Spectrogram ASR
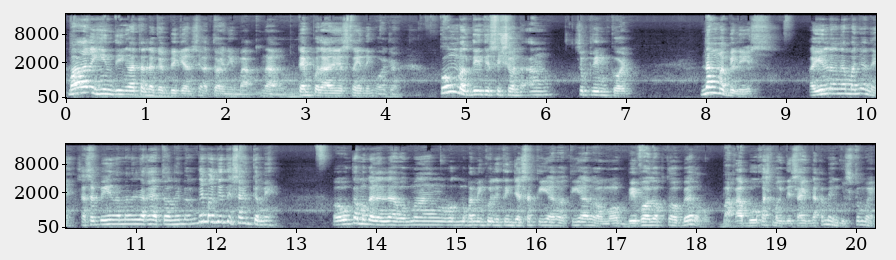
Maaaring hindi nga talaga bigyan si Attorney Mac ng temporary restraining order kung magdidesisyon ang Supreme Court ng mabilis. Ayun lang naman yun eh. Sasabihin naman nila kay Attorney Mac, hindi magde-decide kami. O huwag ka mag-alala, huwag mo, huwag mo kaming kulitin dyan sa TRO. TRO mo, before October, baka bukas mag-decide na kami kung gusto mo eh.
